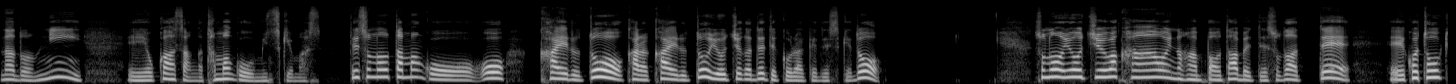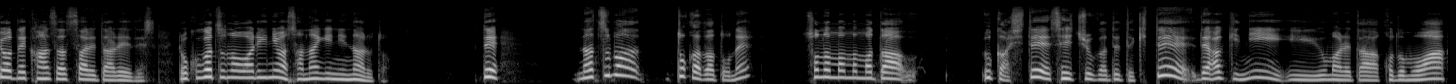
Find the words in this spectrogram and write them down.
などに、えー、お母さんが卵を見つけます。で、その卵を帰ると、から帰ると幼虫が出てくるわけですけど、その幼虫はカンアオイの葉っぱを食べて育って、えー、これ東京で観察された例です。6月の終わりにはさなぎになると。で、夏場とかだとね、そのまままた羽化して成虫が出てきて、で、秋に生まれた子供は、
